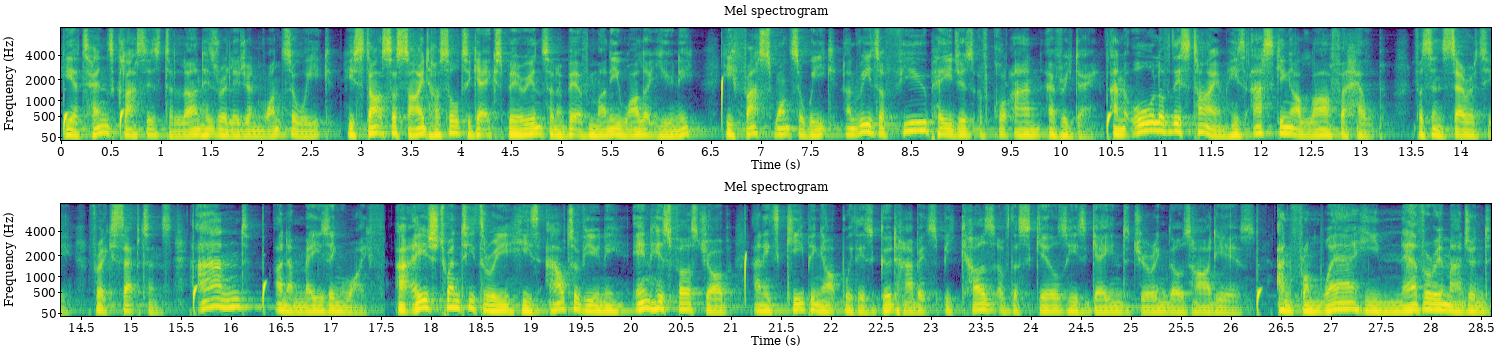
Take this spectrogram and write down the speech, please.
He attends classes to learn his religion once a week. He starts a side hustle to get experience and a bit of money while at uni. He fasts once a week and reads a few pages of Quran every day. And all of this time, he's asking Allah for help, for sincerity, for acceptance, and an amazing wife. At age 23, he's out of uni, in his first job, and he's keeping up with his good habits because of the skills he's gained during those hard years. And from where he never imagined,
